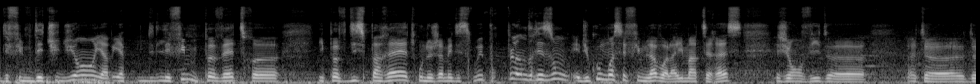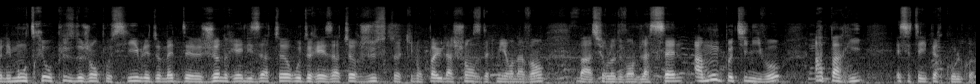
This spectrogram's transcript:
des films d'étudiants. Il y a- il y a- les films peuvent être, euh, ils peuvent disparaître ou ne jamais distribuer pour plein de raisons. Et du coup, moi, ces films-là, voilà, ils m'intéressent. J'ai envie de, de, de les montrer au plus de gens possible et de mettre des jeunes réalisateurs ou des réalisateurs juste qui n'ont pas eu la chance d'être mis en avant bah, sur le devant de la scène à mon petit niveau à Paris. Et c'était hyper cool, quoi.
